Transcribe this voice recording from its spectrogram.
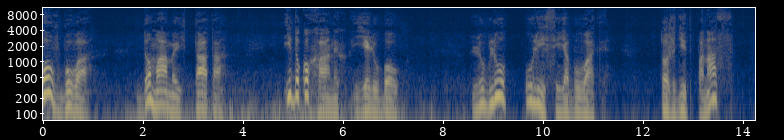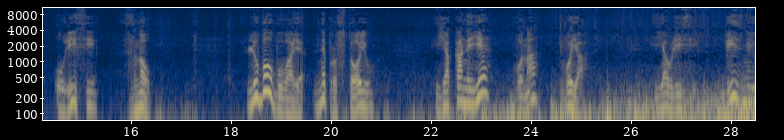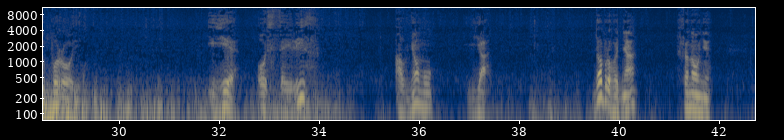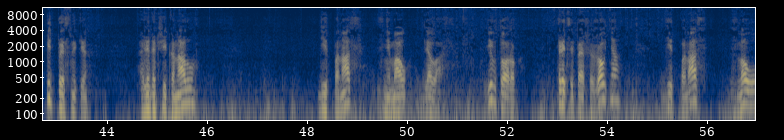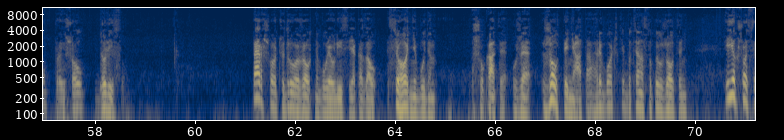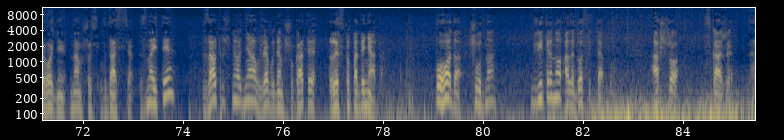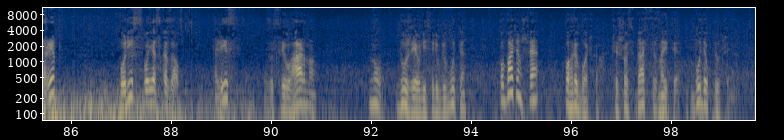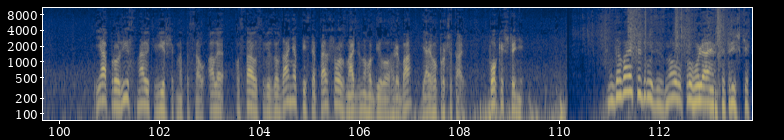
Любов бува до мами й тата, і до коханих є любов. Люблю у лісі я бувати, тож дід Панас у лісі знов. Любов буває непростою, яка не є, вона твоя. Я в лісі пізньою порою. Є ось цей ліс, а в ньому я. Доброго дня, шановні підписники, глядачі каналу. Дід Панас знімав для вас. Вівторок, 31 жовтня, дід Панас знову прийшов до лісу. 1 чи 2 жовтня був я в лісі, я казав, сьогодні будемо шукати уже жовтенята грибочки, бо це наступив жовтень. І якщо сьогодні нам щось вдасться знайти, з завтрашнього дня вже будемо шукати листопаденята. Погода чудна, вітряно, але досить тепло. А що скаже гриб, бо ліс своє сказав. Ліс зустрів гарно. Ну, дуже я в лісі люблю бути. Побачимо ще по грибочках, чи щось вдасться знайти. Буде включення. Я про ліс навіть віршик написав, але поставив собі завдання після першого знайденого білого гриба, я його прочитаю. Поки ще ні. Ну давайте, друзі, знову прогуляємося трішки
